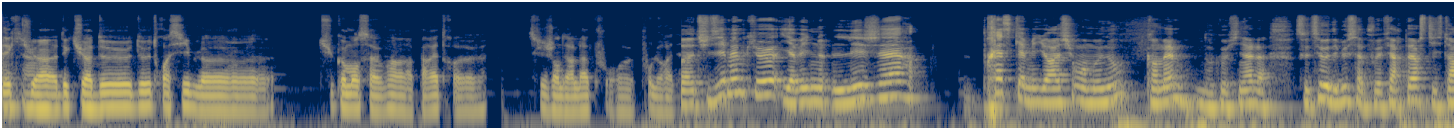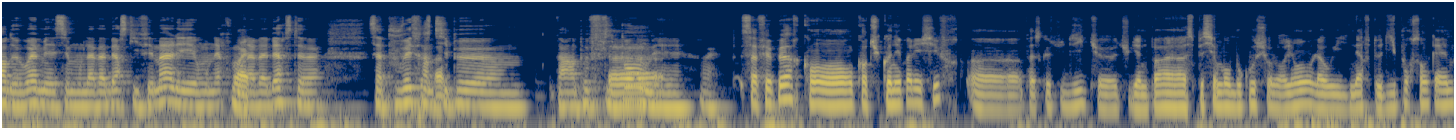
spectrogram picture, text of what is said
Dès, que tu as, dès que tu as deux, deux trois cibles, tu commences à voir apparaître ce légendaire-là pour, pour le raid. Tu disais même qu'il y avait une légère, presque amélioration en mono, quand même. Donc au final, parce que tu sais, au début, ça pouvait faire peur, cette histoire de ouais, mais c'est mon lava burst qui fait mal et on nerf mon Ouais. lava burst. euh, ça pouvait être un ça. petit peu. euh, un peu flippant, Euh, mais ouais. Ça fait peur quand, quand tu connais pas les chiffres, euh, parce que tu dis que tu gagnes pas spécialement beaucoup sur l'Orion, là où il nerf de 10% quand même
